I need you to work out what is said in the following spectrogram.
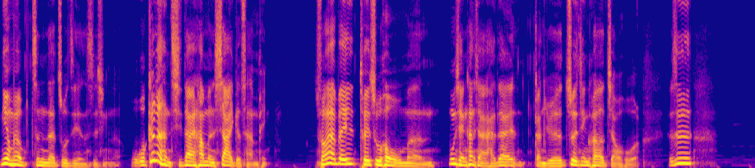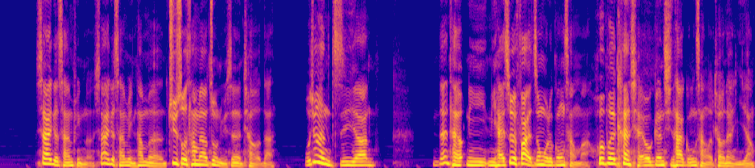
你有没有真的在做这件事情呢？我我个人很期待他们下一个产品。纯爱杯推出后，我们目前看起来还在感觉最近快要交货了。可是下一个产品呢？下一个产品，他们据说他们要做女生的跳蛋，我就很质疑啊！你在台，你你还是会发给中国的工厂吗？会不会看起来又跟其他工厂的跳蛋一样？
